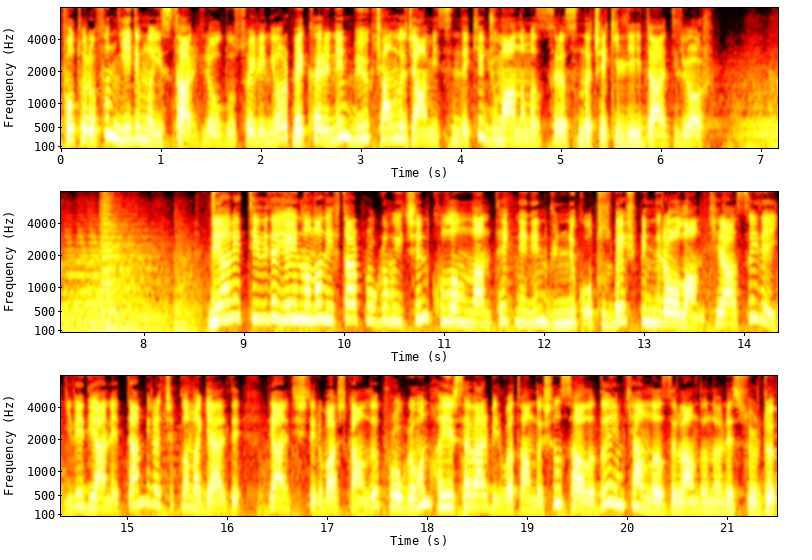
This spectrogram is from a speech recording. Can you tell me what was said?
Fotoğrafın 7 Mayıs tarihli olduğu söyleniyor ve karenin Büyükçamlı Camisi'ndeki cuma namazı sırasında çekildiği iddia ediliyor. Diyanet TV'de yayınlanan iftar programı için kullanılan teknenin günlük 35 bin lira olan kirası ile ilgili Diyanet'ten bir açıklama geldi. Diyanet İşleri Başkanlığı programın hayırsever bir vatandaşın sağladığı imkanla hazırlandığını öne sürdü.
